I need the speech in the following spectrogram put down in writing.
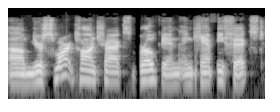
Um, your smart contract's broken and can't be fixed.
